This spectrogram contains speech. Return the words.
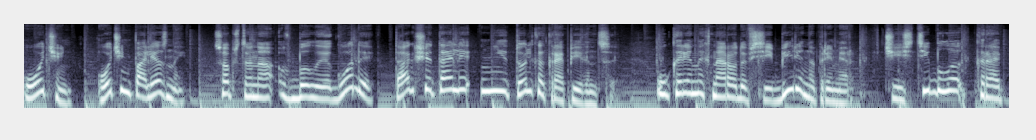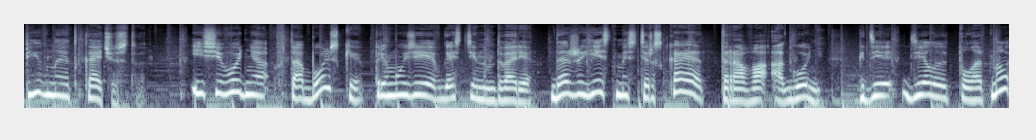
очень, очень полезной. Собственно, в былые годы так считали не только крапивинцы. У коренных народов Сибири, например, части было крапивное ткачество. И сегодня в Тобольске, при музее в гостином дворе, даже есть мастерская «Трава-огонь», где делают полотно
